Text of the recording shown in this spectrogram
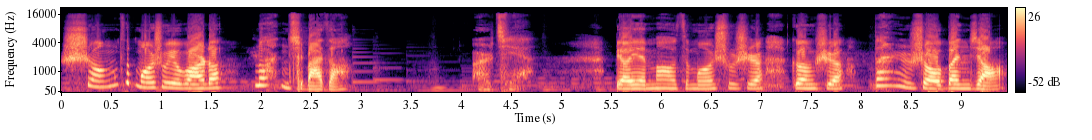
绳子魔术也玩的乱七八糟，而且表演帽子魔术时更是笨手笨脚。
